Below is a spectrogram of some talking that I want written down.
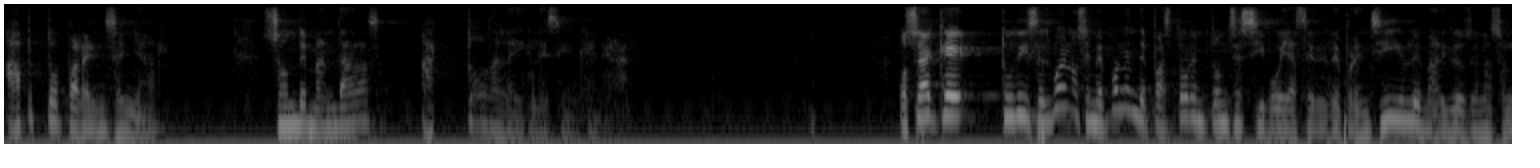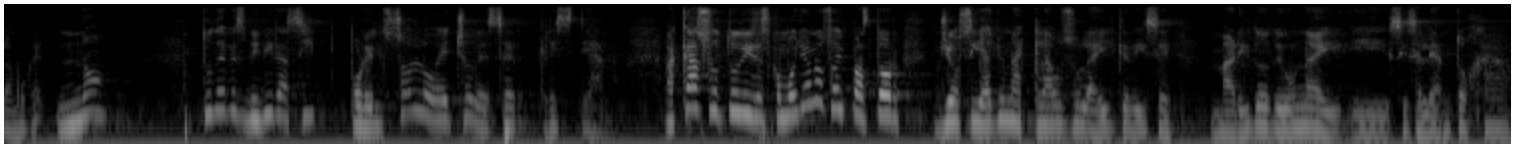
apto para enseñar, son demandadas a toda la iglesia en general. O sea que tú dices, bueno, si me ponen de pastor, entonces sí voy a ser irreprensible, marido de una sola mujer. No, tú debes vivir así por el solo hecho de ser cristiano. ¿Acaso tú dices, como yo no soy pastor, yo sí hay una cláusula ahí que dice marido de una y, y si se le antoja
